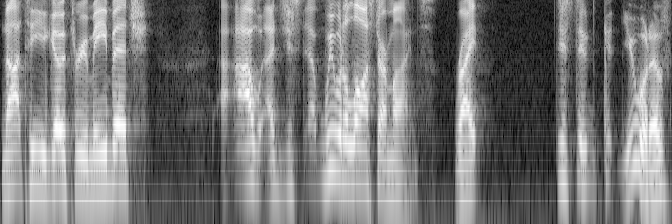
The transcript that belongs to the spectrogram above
"Not till you go through me, bitch," I, I- just we would have lost our minds, right? Just you would have.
